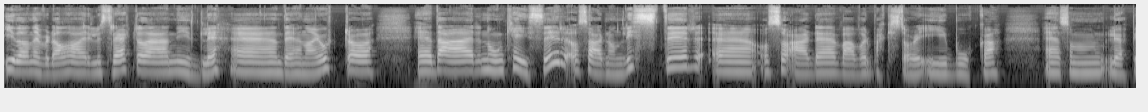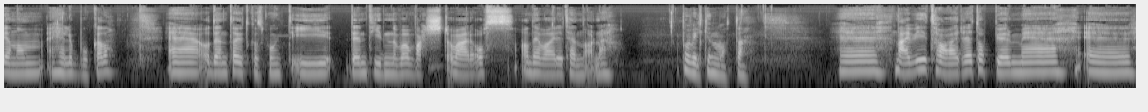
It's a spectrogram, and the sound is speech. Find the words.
Ida Neverdal har illustrert, og det er nydelig eh, det hun har gjort. Og, eh, det er noen caser, og så er det noen lister, eh, og så er det hver vår backstory i boka eh, som løper gjennom hele boka. da. Eh, og den tar utgangspunkt i den tiden det var verst å være oss, og det var i tenårene. På hvilken måte? Eh, nei, vi tar et oppgjør med eh,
